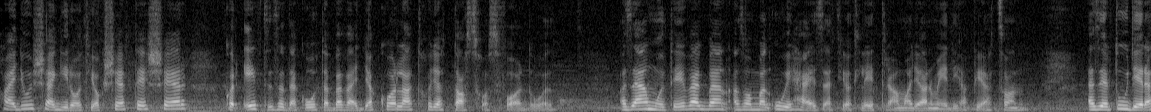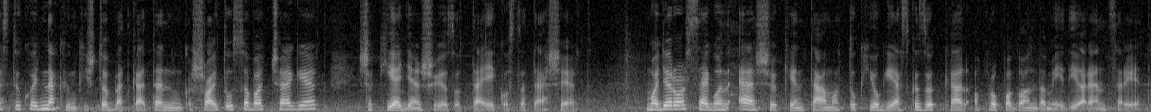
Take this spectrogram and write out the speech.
Ha egy újságírót jogsértésért, akkor évtizedek óta bevett gyakorlat, hogy a TASZ-hoz fordul. Az elmúlt években azonban új helyzet jött létre a magyar médiapiacon. Ezért úgy éreztük, hogy nekünk is többet kell tennünk a sajtószabadságért és a kiegyensúlyozott tájékoztatásért. Magyarországon elsőként támadtuk jogi eszközökkel a propaganda média rendszerét.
